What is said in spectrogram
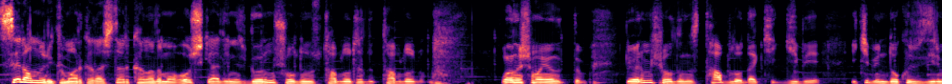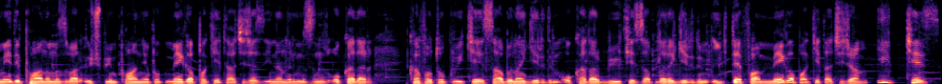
Selamünaleyküm arkadaşlar kanalıma hoş geldiniz. Görmüş olduğunuz tabloda tablo konuşmayı unuttum. Görmüş olduğunuz tablodaki gibi 2927 puanımız var. 3000 puan yapıp mega paketi açacağız. İnanır mısınız o kadar kafa topu 2 hesabına girdim. O kadar büyük hesaplara girdim. İlk defa mega paket açacağım. İlk kez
